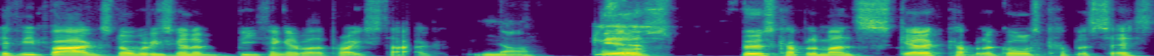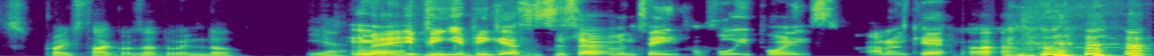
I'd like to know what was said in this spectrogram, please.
If he bags, nobody's going to be thinking about the price tag. no, Yeah. Those first couple of months, get a couple of goals, couple of assists, price tag goes out the window. yeah, Mate, if he if he gets us to 17 for 40 points, I don't care.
